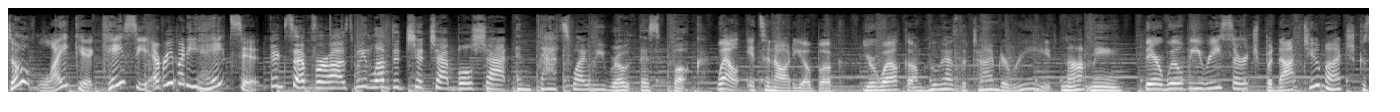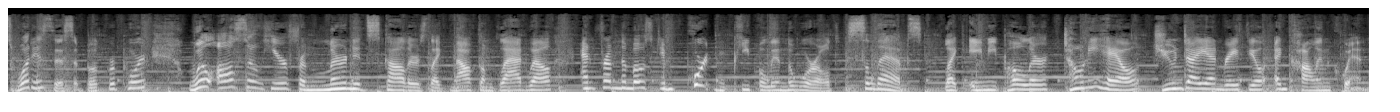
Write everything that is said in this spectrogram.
Don't like it. Casey, everybody hates it. Except for us. We love to chit chat bullshit, and that's why we wrote this book. Well, it's an audiobook. You're welcome. Who has the time to read? Not me. There will be research, but not too much, because what is this, a book report? We'll also hear from learned scholars like Malcolm Gladwell and from the most important people in the world, celebs like Amy Poehler, Tony Hale, June Diane Raphael, and Colin Quinn.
